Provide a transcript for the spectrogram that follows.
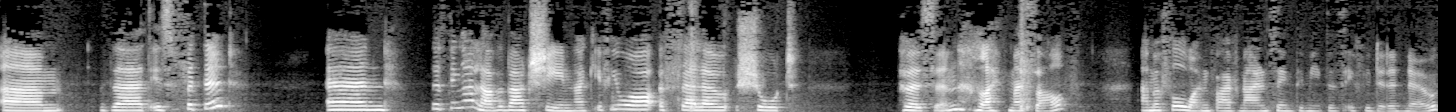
um, that is fitted and the thing I love about Shein, like if you are a fellow short person like myself, I'm a full 159 centimeters if you didn't know.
